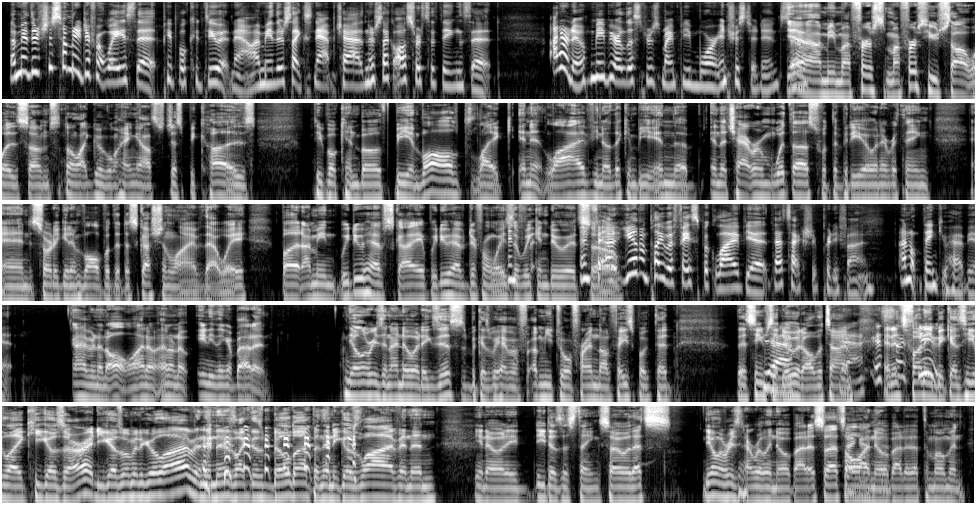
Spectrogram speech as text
I mean, there's just so many different ways that people could do it now. I mean, there's like Snapchat and there's like all sorts of things that I don't know. Maybe our listeners might be more interested in. So. Yeah, I mean, my first my first huge thought was um, something like Google Hangouts, just because people can both be involved like in it live. You know they can be in the in the chat room with us with the video and everything and sort of get involved with the discussion live that way. But i mean we do have skype. We do have different ways and that we can do it so you haven't played with facebook live yet. That's actually pretty fun. I don't think you have yet. I haven't at all. I don't i don't know anything about it. The only reason i know it exists is because we have a, a mutual friend on facebook that that seems yeah. to do it all the time. Yeah. It's and so it's funny cute. because he like he goes, All right, you guys want me to go live? And then there's like this build up and then he goes live and then, you know, and he, he does this thing. So that's the only reason I really know about it. So that's all I, I know about it at the moment.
